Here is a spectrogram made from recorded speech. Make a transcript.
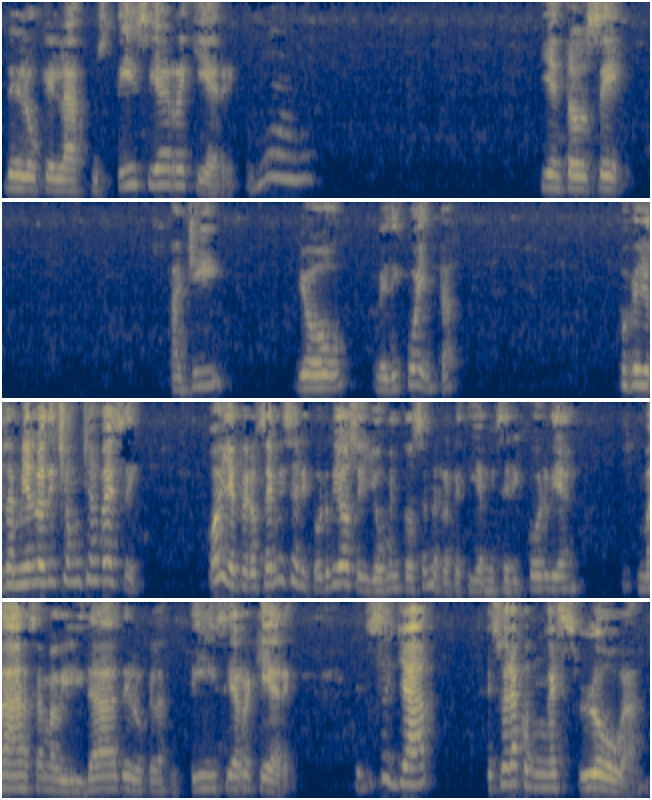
de lo que la justicia requiere. Y entonces, allí yo me di cuenta, porque yo también lo he dicho muchas veces, oye, pero sé misericordioso, y yo entonces me repetía misericordia, más amabilidad de lo que la justicia requiere. Entonces ya, eso era como un eslogan,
